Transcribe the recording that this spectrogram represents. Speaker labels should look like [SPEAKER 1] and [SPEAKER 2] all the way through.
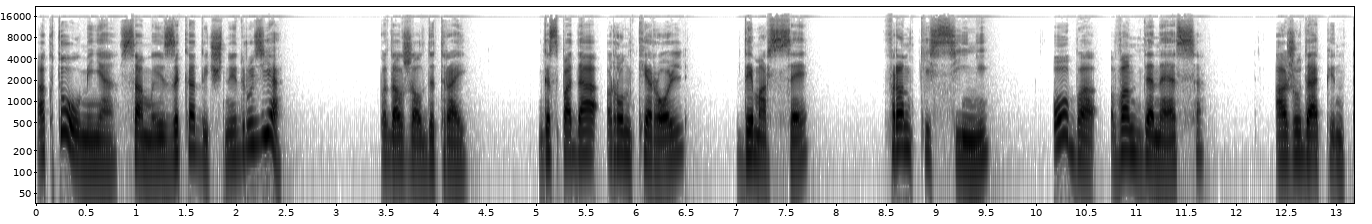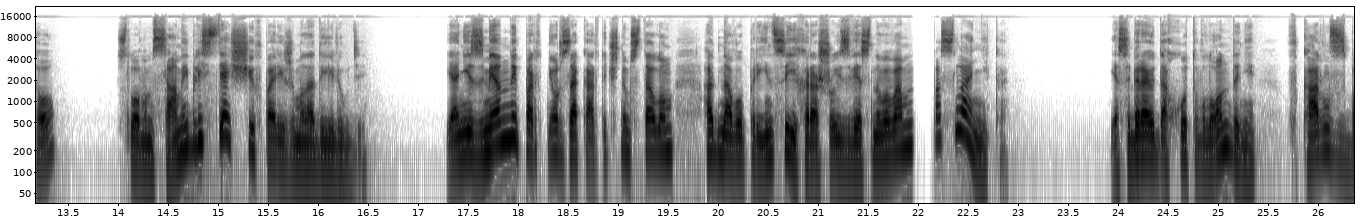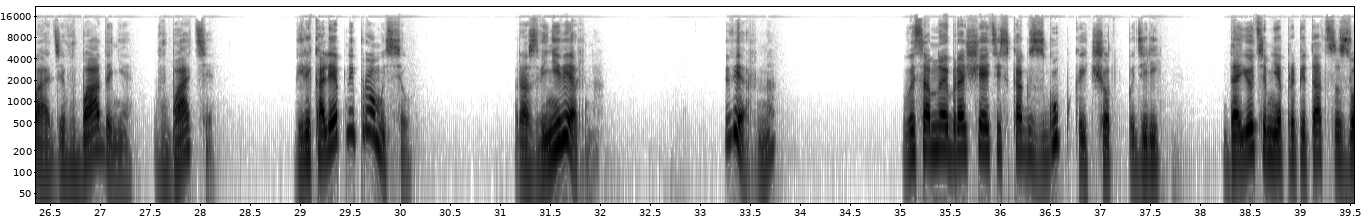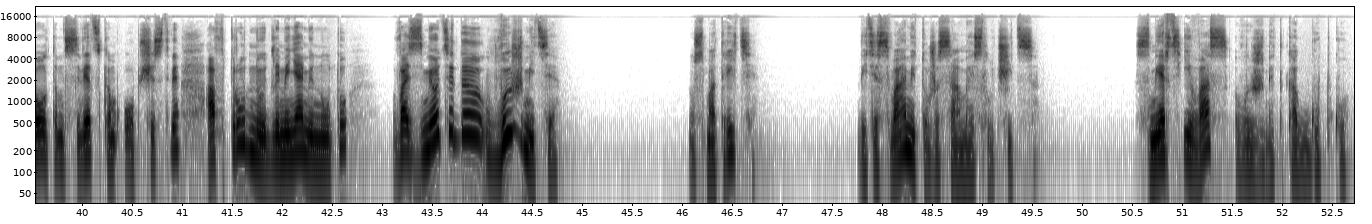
[SPEAKER 1] «А кто у меня самые закадычные друзья?» — продолжал Детрай. «Господа Ронкероль, де Марсе, Франкессини, оба Ванденеса, Ажуда Пинто, словом, самые блестящие в Париже молодые люди. Я неизменный партнер за карточным столом одного принца и хорошо известного вам посланника. Я собираю доход в Лондоне, в Карлсбаде, в Бадене, в Бате. Великолепный промысел. Разве не верно? Верно. Вы со мной обращаетесь как с губкой, черт подери. Даете мне пропитаться золотом в светском обществе, а в трудную для меня минуту возьмете да выжмете. Ну, смотрите, ведь и с вами то же самое случится. Смерть и вас выжмет, как губку.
